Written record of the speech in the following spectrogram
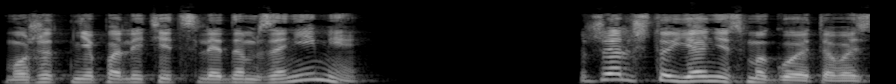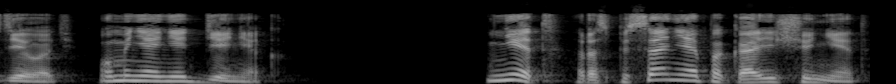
может мне полететь следом за ними? Жаль, что я не смогу этого сделать, у меня нет денег. Нет, расписания пока еще нет.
